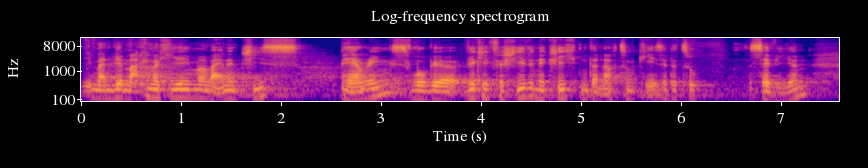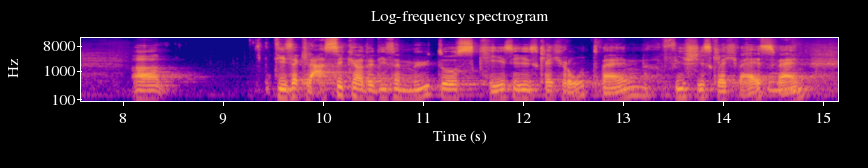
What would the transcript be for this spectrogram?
ich meine, wir machen auch hier immer Wein and Cheese Pairings, wo wir wirklich verschiedene Geschichten dann auch zum Käse dazu servieren. Äh, dieser Klassiker oder dieser Mythos, Käse ist gleich Rotwein, Fisch ist gleich Weißwein, mhm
